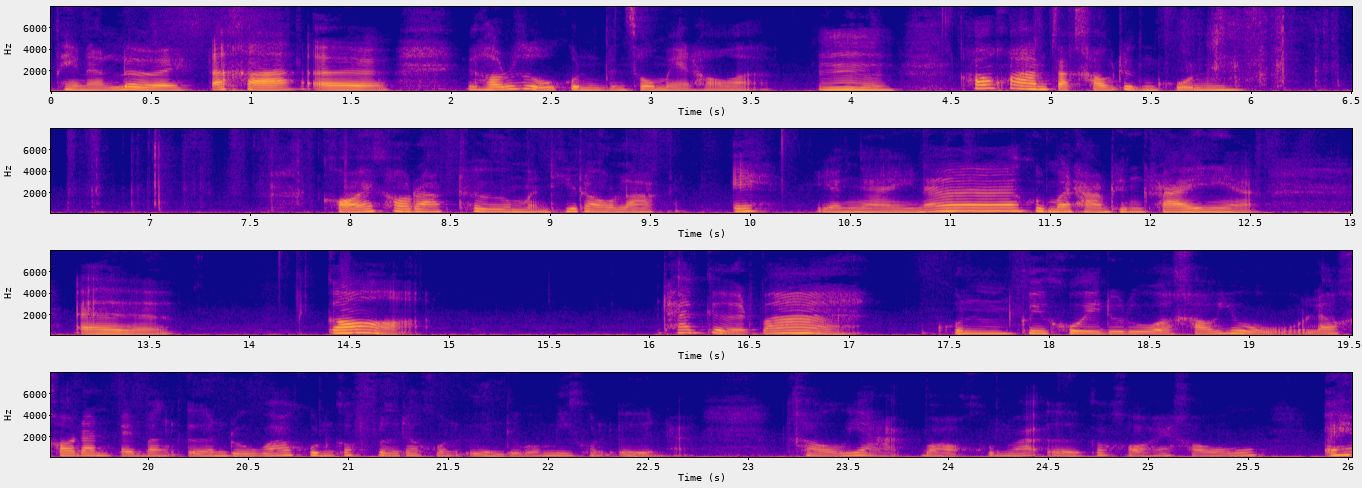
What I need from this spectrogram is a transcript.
เพลงนั้นเลยนะคะเออคือเขารู้สึกว่าคุณเป็นโซเมตเขาอะอืม ข้อความจากเขาถึงคุณ ขอให้เขารักเธอเหมือนที่เรารัก เอ๊ะ ยังไงนะ คุณมาถามถึงใครเนี่ย เออ ก็ ถ้าเกิดว่า คุณคุยคุยดูดูกับเขาอยู่ แล้วเขาดันไปบังเอิญรู้ว่าคุณก็เฟลิร์ตกับคนอื่น หรือว่ามีคนอื่นค่ะเขาอยากบอกคุณว่า เออ ก็ขอให้เขาเอ้ย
